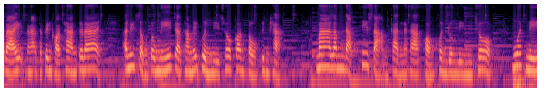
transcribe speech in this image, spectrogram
ไร้นะคะอาจจะเป็นขอทานก็ได้ อันนี้ส่งตรงนี้จะทำให้คุณมีโชคก้อนโตขึ้นค่ะ มาลำดับที่ 3 กันนะคะของคนดวงดีมีโชค งวดนี้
